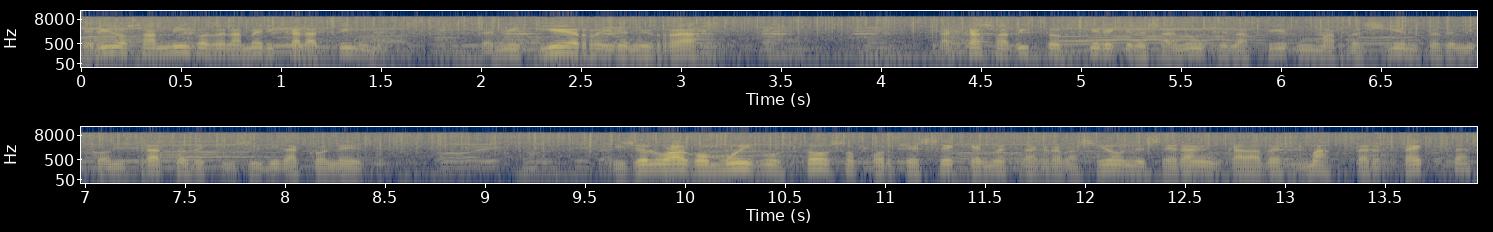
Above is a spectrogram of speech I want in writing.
Queridos amigos de la América Latina, de mi tierra y de mi raza. La Casa Víctor quiere que les anuncie la firma reciente de mi contrato de exclusividad con ella. Y yo lo hago muy gustoso porque sé que nuestras grabaciones serán cada vez más perfectas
